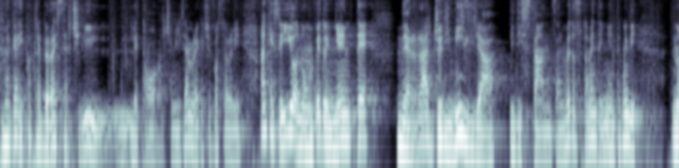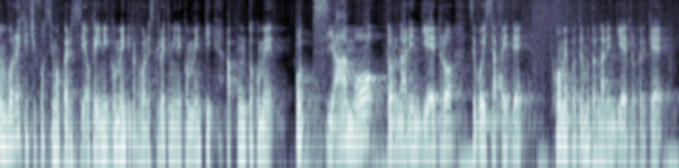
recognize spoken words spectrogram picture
Magari potrebbero esserci lì le torce, mi sembra che ci fossero lì. Anche se io non vedo niente nel raggio di miglia di distanza, non vedo assolutamente niente, quindi non vorrei che ci fossimo persi. Ok, nei commenti, per favore, scrivetemi nei commenti appunto come possiamo tornare indietro. Se voi sapete come potremo tornare indietro, perché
